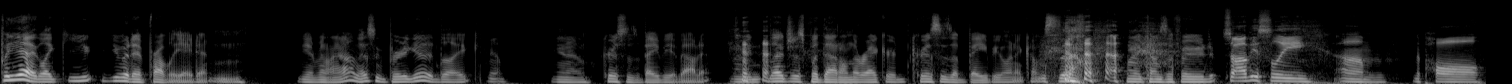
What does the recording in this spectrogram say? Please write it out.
but yeah, like you you would have probably ate it and you'd been like, oh, this is pretty good. Like, Yeah. you know, Chris is a baby about it. I mean, let's just put that on the record. Chris is a baby when it comes to when it comes to food. So obviously, um, Nepal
